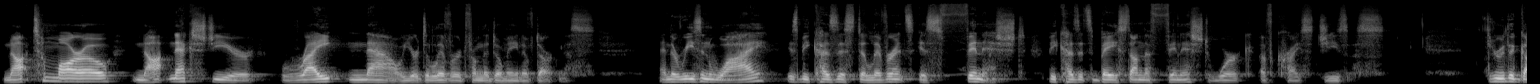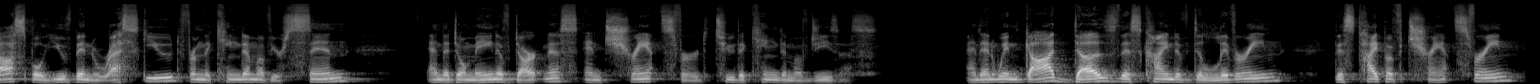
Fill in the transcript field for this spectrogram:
Not tomorrow, not next year, right now you're delivered from the domain of darkness. And the reason why is because this deliverance is finished, because it's based on the finished work of Christ Jesus. Through the gospel, you've been rescued from the kingdom of your sin and the domain of darkness and transferred to the kingdom of Jesus. And then when God does this kind of delivering, this type of transferring,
